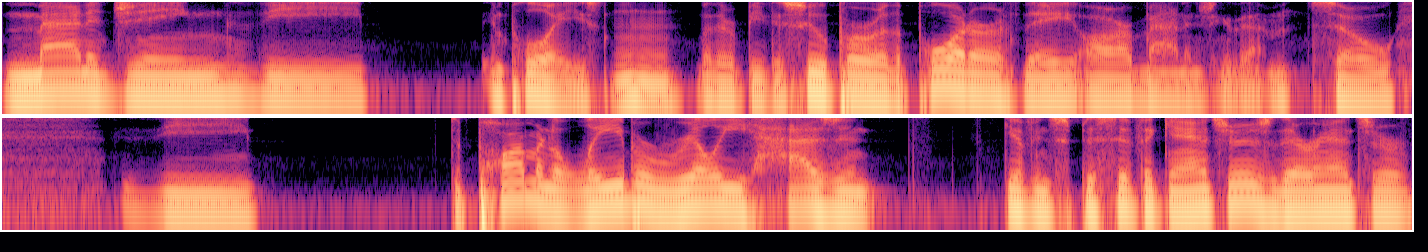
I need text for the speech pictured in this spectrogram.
managing the employees, Mm-hmm. whether it be the super or the porter, they are managing them. So the Department of Labor really hasn't given specific answers. Their answer,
